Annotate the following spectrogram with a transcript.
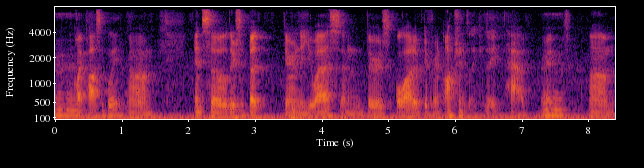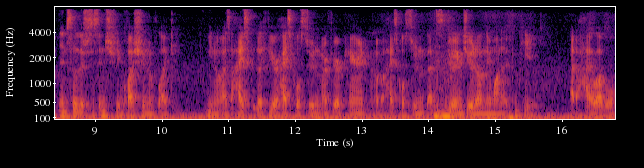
Mhm. quite possibly. Um, and so there's, but they're in the U.S. and there's a lot of different options like they have, right? Mhm. Um, and so there's this interesting question of like, you know, as a high school, if you're a high school student or if you're a parent of a high school student that's Mhm. doing judo and they want to compete at a high level,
